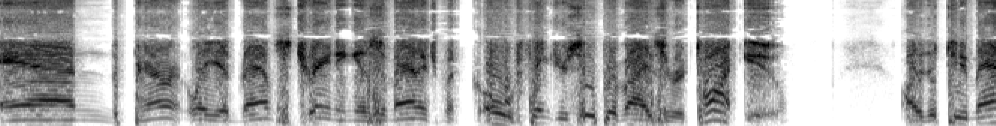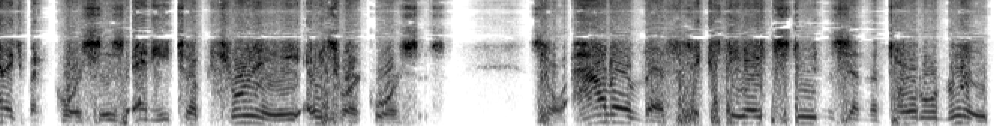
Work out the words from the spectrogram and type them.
and apparently advanced training as a management. Oh, things your supervisor taught you are the two management courses, and he took three ACEWare courses. So out of the 68 students in the total group,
